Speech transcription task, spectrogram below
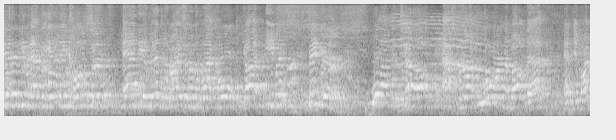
didn't even have to get any closer, and the event horizon of the black hole got even bigger. We'll have to tell astronaut Loren about that, and if I'm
